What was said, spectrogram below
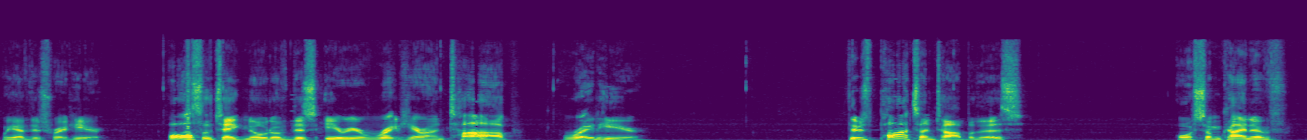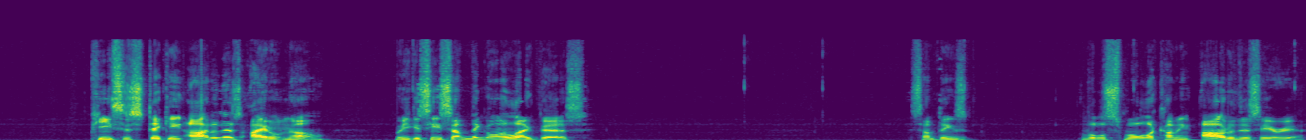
we have this right here. Also take note of this area right here on top, right here. There's pots on top of this. or some kind of piece is sticking out of this. I don't know. But you can see something going like this. Something's a little smaller coming out of this area.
